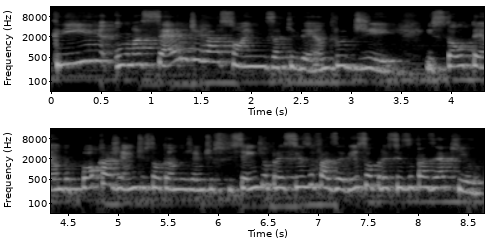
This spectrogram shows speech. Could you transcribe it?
crie uma série de reações aqui dentro de estou tendo pouca gente, estou tendo gente suficiente, eu preciso fazer isso, eu preciso fazer aquilo.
